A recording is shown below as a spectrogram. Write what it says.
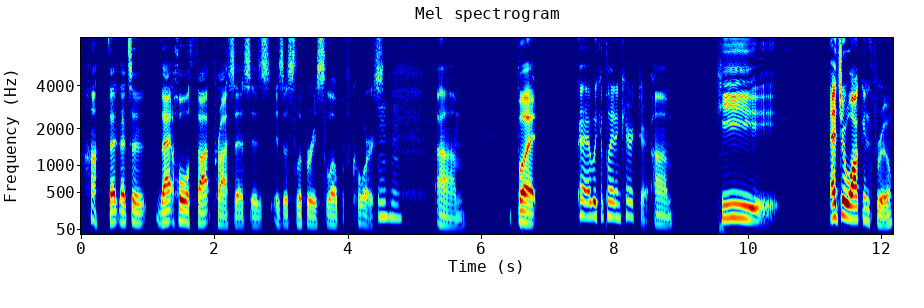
huh. That that's a that whole thought process is is a slippery slope, of course. mm-hmm. Um, but eh, we could play it in character. Um, he, as you're walking through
